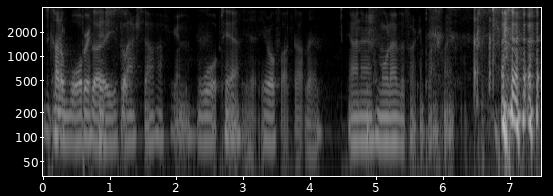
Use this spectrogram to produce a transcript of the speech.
it's kind of warped though. British got- slash South African warped here. yeah, you're all fucked up, man. Yeah, I know. I'm all over the fucking place, mate.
